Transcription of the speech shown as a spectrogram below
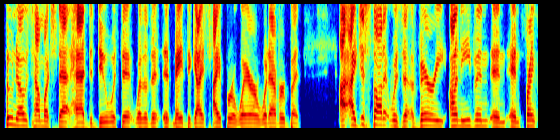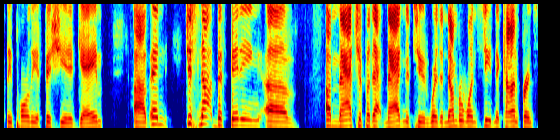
Who knows how much that had to do with it, whether the, it made the guys hyper aware or whatever. But I, I just thought it was a very uneven and and frankly poorly officiated game, uh, and just not befitting of a matchup of that magnitude, where the number one seed in the conference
